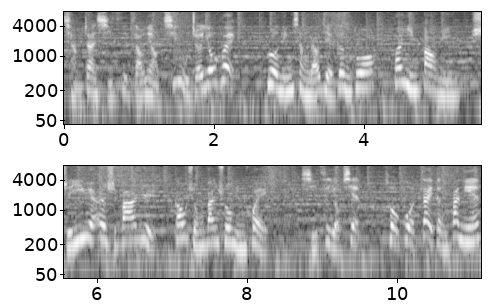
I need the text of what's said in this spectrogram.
抢占席次早鸟七五折优惠。若您想了解更多，欢迎报名十一月二十八日高雄班说明会，席次有限，错过再等半年。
